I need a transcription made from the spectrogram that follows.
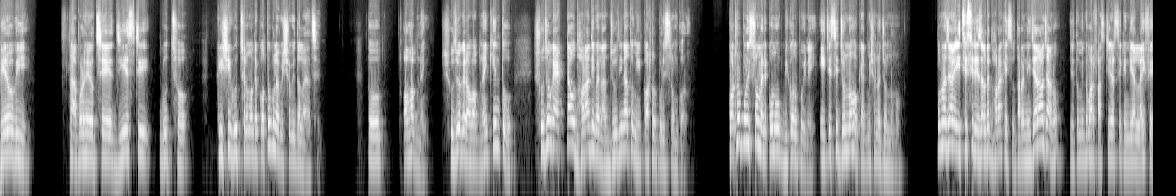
বেরবি, তারপরে হচ্ছে জিএসটি গুচ্ছ, কৃষি গুচ্ছের মধ্যে কতগুলো বিশ্ববিদ্যালয় আছে? তো অভাব নাই, সুযোগের অভাব নাই, কিন্তু সুযোগ একটাও ধরা দিবে না যদি না তুমি কঠোর পরিশ্রম করো। কঠোর পরিশ্রমের কোনো বিকল্পই নেই, এইচএসসির জন্য হোক, অ্যাডমিশনের জন্য হোক। তোমরা যারা এইচএসসি রেজাল্টে ধরা খাইছো, তারা নিজেরাও জানো যে তুমি তোমার ফার্স্ট ইয়ার সেকেন্ড ইয়ার লাইফে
